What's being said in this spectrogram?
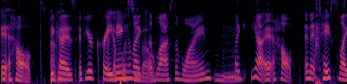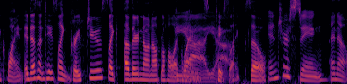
it helped because if you're craving like, a placebo. glass of wine, Mm-hmm. Like, yeah, it helped. And it tastes like wine. It doesn't taste like grape juice like other non alcoholic Yeah, wines yeah. taste like. So Interesting. I know.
